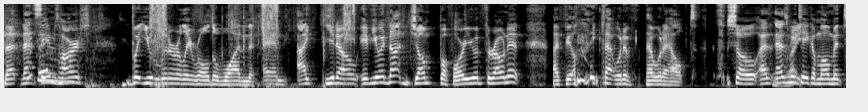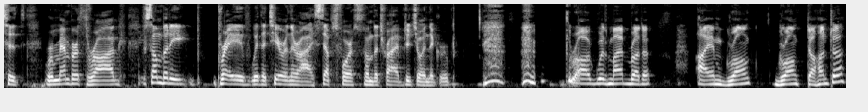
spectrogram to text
That that seems harsh, but you literally rolled a one, and I, you know, if you had not jumped before you had thrown it, I feel like that would have that would have helped. So as as we take a moment to remember Throg, somebody brave with a tear in their eye steps forth from the tribe to join the group. Throg was my brother. I am Gronk, Gronk the Hunter.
